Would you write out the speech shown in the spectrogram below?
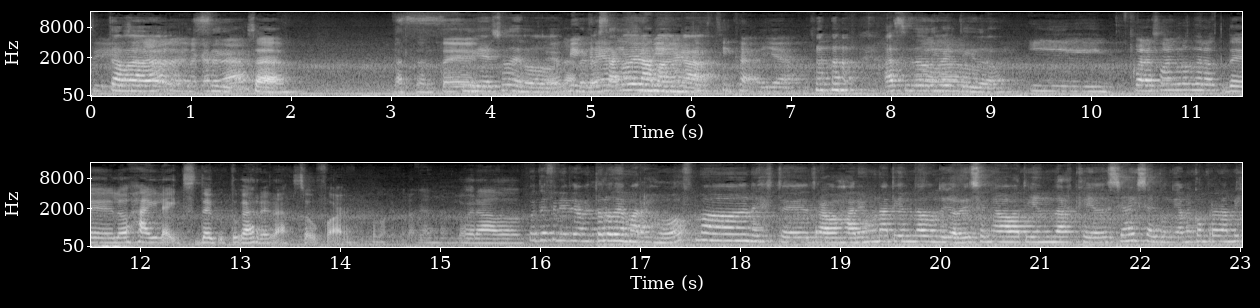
Sí, Estaba- suena una carrera. O sea, bastante. Y eso de lo, creativa saco de la manga. artística, yeah. Ha sido Wow. divertido. ¿Y cuáles son algunos de los, de los highlights de tu carrera so far? Como que lo que has logrado. Pues definitivamente lo de Mara Hoffman, este, trabajar en una tienda donde yo le diseñaba tiendas que yo decía, ay, si algún día me compraran mis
